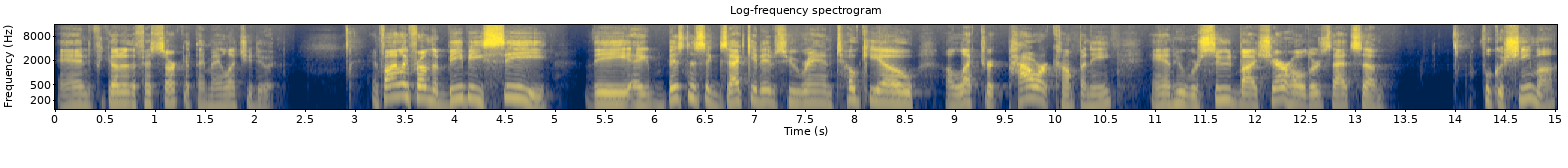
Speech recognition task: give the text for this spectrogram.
And if you go to the Fifth Circuit, they may let you do it. And finally, from the BBC, the business executives who ran Tokyo Electric Power Company and who were sued by shareholders, that's uh, Fukushima,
